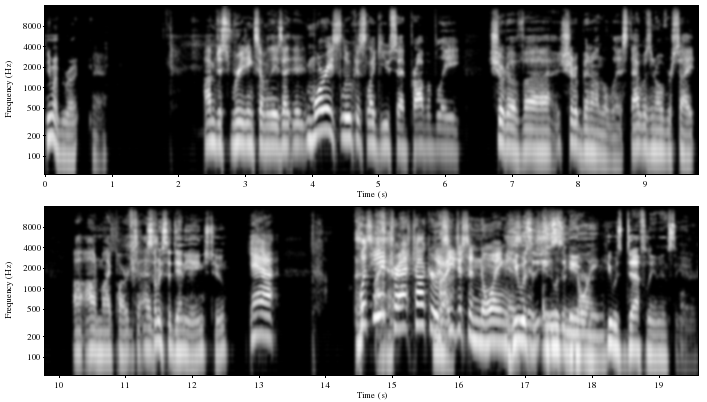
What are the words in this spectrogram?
you might be right. Yeah i'm just reading some of these. I- Maurice Lucas, like you said, probably should have uh, should have been on the list. That was an oversight uh, on my part. As- Somebody said Danny Ainge too. yeah. Was he a trash talker or was he just annoying? He as- was. as- an he was instigator. annoying. He was definitely an instigator.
